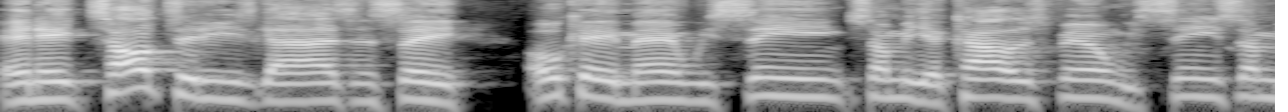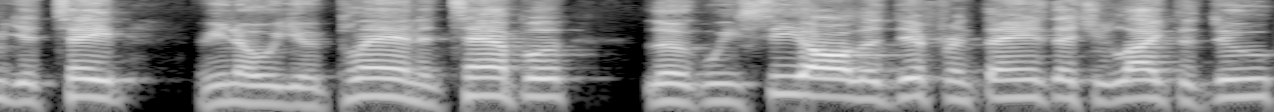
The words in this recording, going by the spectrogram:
and they talk to these guys and say, okay, man, we've seen some of your college film, we've seen some of your tape. You know, you're playing in Tampa. Look, we see all the different things that you like to do.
